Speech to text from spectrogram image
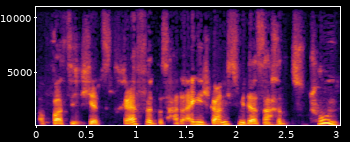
auf was ich jetzt treffe, das hat eigentlich gar nichts mit der Sache zu tun.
